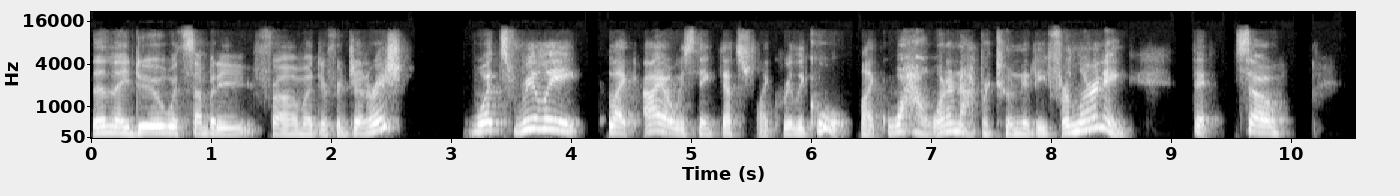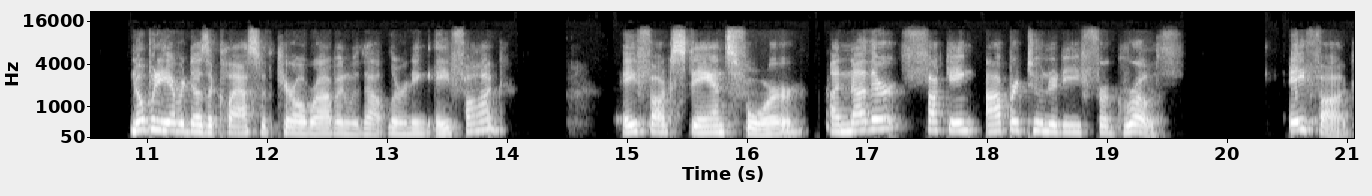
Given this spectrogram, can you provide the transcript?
than they do with somebody from a different generation. What's really like, I always think that's like really cool. Like, wow, what an opportunity for learning. That so nobody ever does a class with Carole Robin without learning AFOG. AFOG stands for another fucking opportunity for growth. AFOG.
